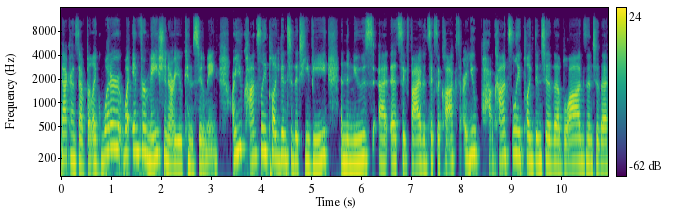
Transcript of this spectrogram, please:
that kind of stuff but like what are what information are you consuming? Are you constantly plugged into the tv and the news at, at six, five and six o'clock? Are you po- constantly plugged into the blogs into the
